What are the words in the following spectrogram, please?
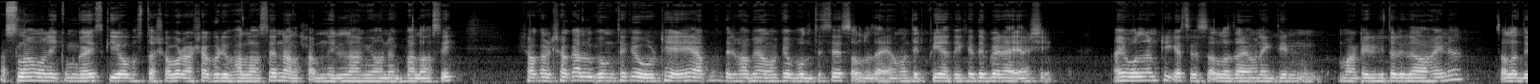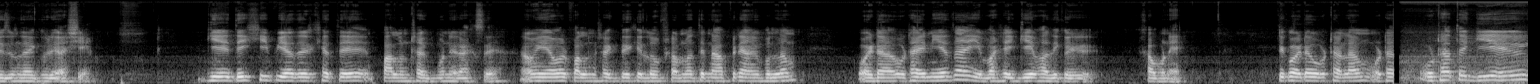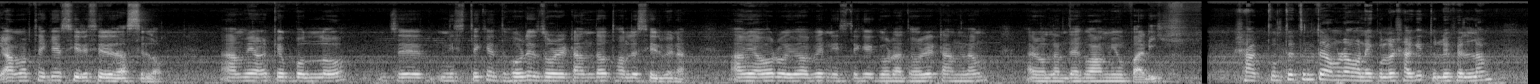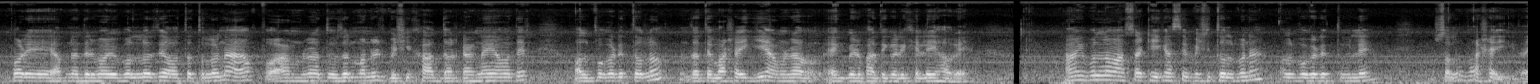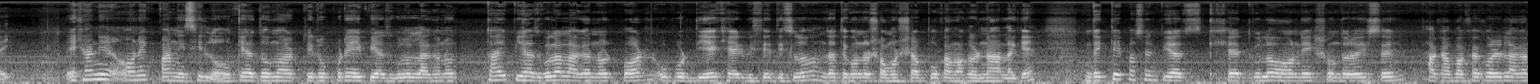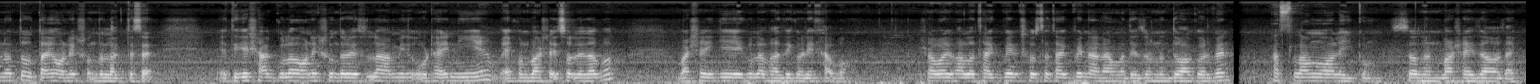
আসসালামু আলাইকুম গাইস কি অবস্থা? সবার আশা করি ভালো আছেন। আলহামদুলিল্লাহ, আমি অনেক ভালো আছি। সকাল সকাল ঘুম থেকে উঠে আপনাদের ভাবে আমাকে বলতেছে, চলো যাই, আমাদের পেঁয়াজে খেতে বেড়াই আসি। আমি বললাম, ঠিক আছে, চলো যাই। অনেকদিন মাঠের ভিতরে যাওয়া হয় না। চলো দুইজন যাই ঘুরে আসি। গিয়ে দেখি পেঁয়াজের খেতে পালং শাক বনে রাখছে। আমি আবার পালং শাক দেখে লোভ সামলাতে না পেরে আমি বললাম, কয়টা ওঠাই নিয়ে যাই, বাসায় গিয়ে ভাজি করে খাব না। কয়টা ওঠালাম ওঠা ওঠাতে গিয়ে আমার থেকে ছিঁড়ে ছিঁড়ে যাচ্ছিল। আমি আমাকে বলল যে, নিচ থেকে ধরে জোরে টান দাও, তাহলে ছিঁড়বে না। আমি আবার ওইভাবে নিচ থেকে গোড়া ধরে টানলাম আর বললাম, দেখো, আমিও পারি। শাক তুলতে তুলতে আমরা অনেকগুলো শাকই তুলে ফেললাম। পরে আপনাদের ভাবে বলল যে, অত তোলো না, আমরা দুজন মানুষ, বেশি খাওয়ার দরকার নাই আমাদের। অল্প করে তোলো, যাতে বাসায় গিয়ে আমরা একবার ভাতি করে খেলেই হবে। আমি বললাম আচ্ছা ঠিক আছে, বেশি তুলবো না, অল্প করে তুলে চলো বাসায় যাই। এখানে অনেক পানি ছিল কেঁদো মাটির উপরে এই পেঁয়াজগুলো লাগানো। তাই পেঁয়াজগুলো লাগানোর পর উপর দিয়ে খের বিছিয়ে দিছিল, যাতে কোনো সমস্যা পোকামাকড় না লাগে। দেখতেই পাচ্ছেন, পেঁয়াজ ক্ষেতগুলো অনেক সুন্দর হয়েছে, ফাঁকা ফাঁকা করে লাগানো তো, তাই অনেক সুন্দর লাগতেছে। এদিকে শাকগুলো অনেক সুন্দর হয়েছিল, আমি ওঠাই নিয়ে এখন বাসায় চলে যাব। বাসায় গিয়ে এগুলো ভাজি করে খাব। সবাই ভালো থাকবেন, সুস্থ থাকবেন আর আমাদের জন্য দোয়া করবেন। আসসালামু আলাইকুম। চলুন বাসায় যাওয়া যাক।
